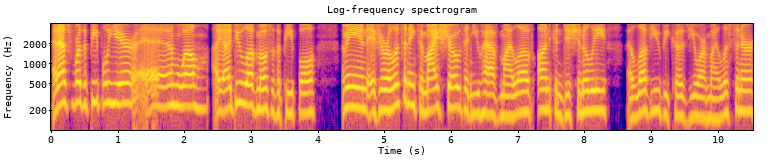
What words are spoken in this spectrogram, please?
And as for the people here, eh, well, I, I do love most of the people. I mean, if you're listening to my show, then you have my love unconditionally. I love you because you are my listener,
